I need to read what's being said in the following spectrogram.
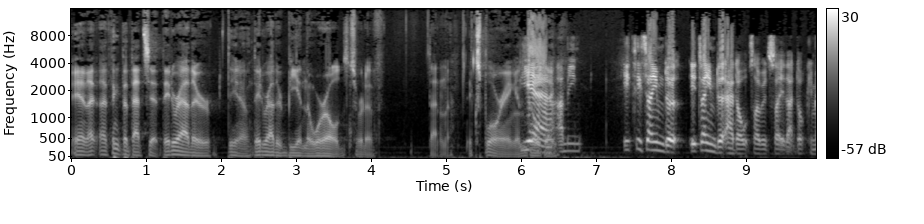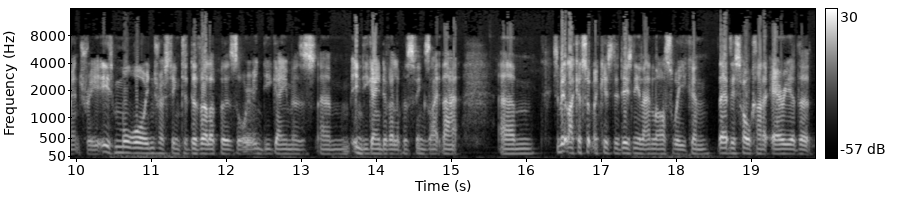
and I, I, think that that's it. They'd rather, you know, they'd rather be in the world, sort of, I don't know, exploring and yeah. Building. I mean, it, it's aimed at it's aimed at adults. I would say that documentary it is more interesting to developers or indie gamers, um, indie game developers, things like that. Um, it's a bit like I took my kids to Disneyland last week, and they have this whole kind of area that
